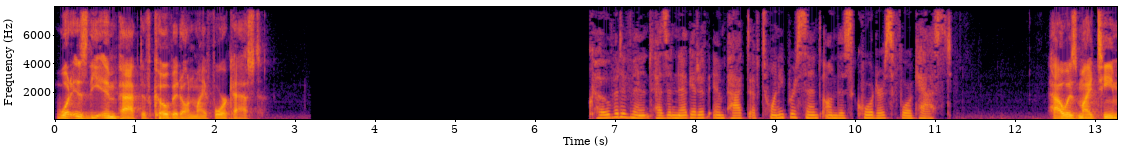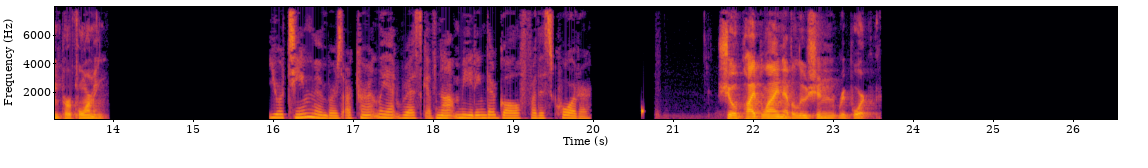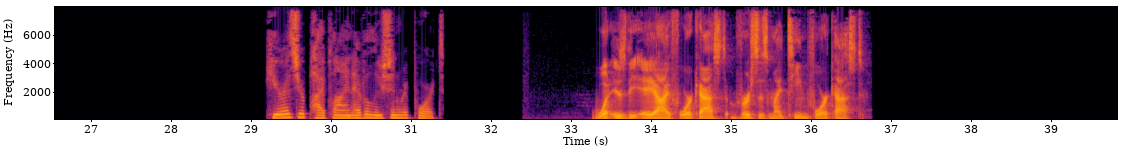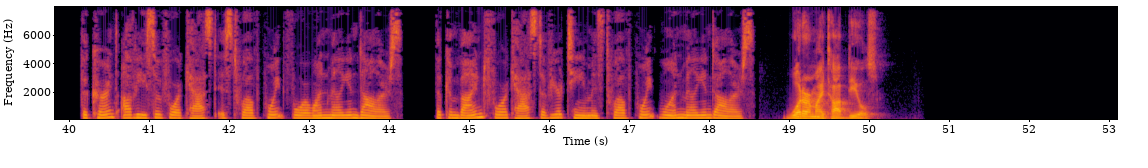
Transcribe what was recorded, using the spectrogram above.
What is the impact of COVID on my forecast? COVID event has a negative impact of 20% on this quarter's forecast. How is my team performing? Your team members are currently at risk of not meeting their goal for this quarter. Show pipeline evolution report. Here is your pipeline evolution report. What is the AI forecast versus my team forecast? The current Aviso forecast is $12.41 million. The combined forecast of your team is $12.1 million. What are my top deals?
